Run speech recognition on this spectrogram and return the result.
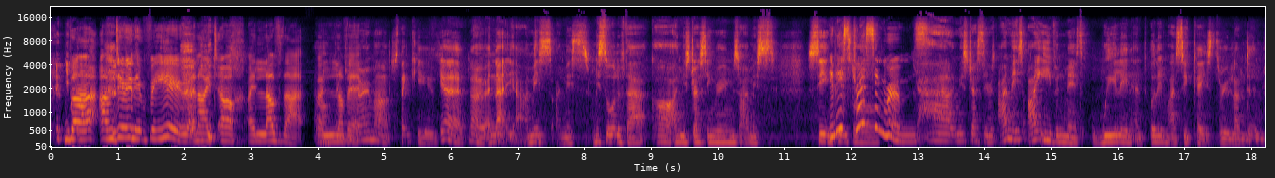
but I'm doing it for you. And I oh, I love that. I Oh, love thank it. you very much. Thank you. Yeah, no, and that yeah, I miss I miss miss all of that. God, I miss dressing rooms. I miss seeing you miss people. dressing rooms. Yeah, I miss dressing rooms. I miss I even miss wheeling and pulling my suitcase through London.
